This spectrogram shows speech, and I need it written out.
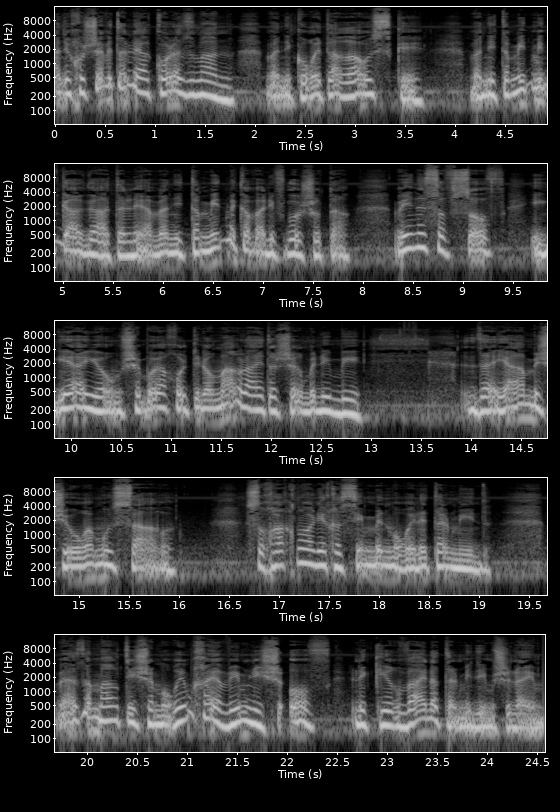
אני חושבת עליה כל הזמן, ואני קוראת לה ראוסקה, ואני תמיד מתגעגעת עליה, ואני תמיד מקווה לפגוש אותה. והנה סוף סוף הגיע היום שבו יכולתי לומר לה את אשר בליבי. זה היה בשיעור המוסר. שוחחנו על יחסים בין מורה לתלמיד, ואז אמרתי שמורים חייבים לשאוף לקרבה אל התלמידים שלהם.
